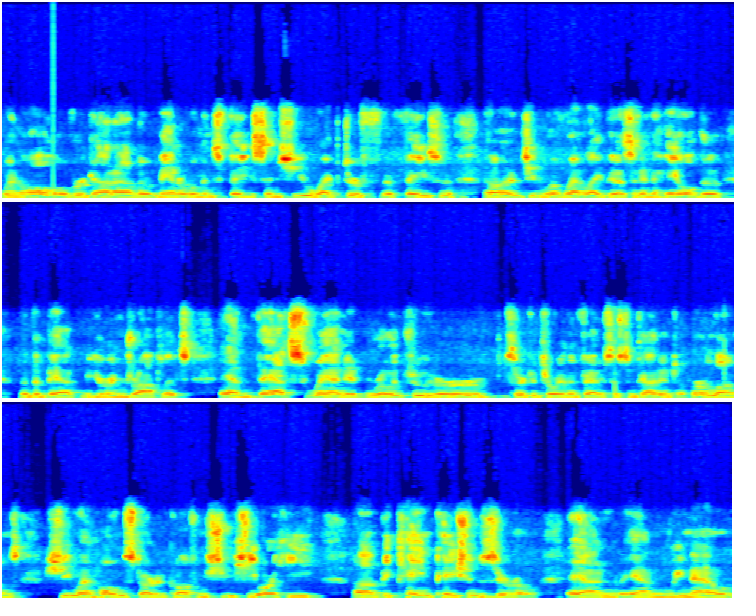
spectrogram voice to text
went all over, got on the man or woman's face, and she wiped her face, and, uh, and she went, went like this and inhaled the the bat urine droplets. And that's when it rode through her circulatory lymphatic system, got into her lungs. She went home, started coughing. She, she or he uh, became patient zero, and and we now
